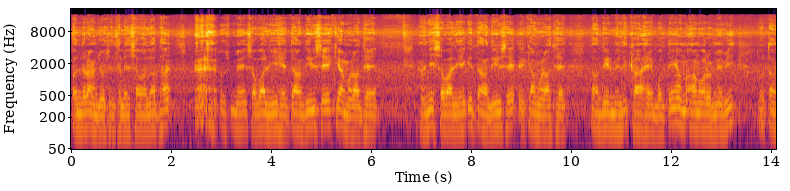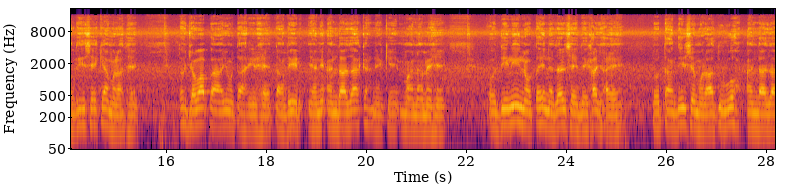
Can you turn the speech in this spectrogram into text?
پندرہ، جو سلسلہ سوالات تھا، اس میں سوال یہ ہے، تقدیر سے کیا مراد ہے؟ ہاں جی سوال یہ کہ تقدیر سے کیا مراد ہے؟ تقدیر میں لکھا ہے، بولتے ہیں ہم عام عورت میں بھی، تو تقدیر سے کیا مراد ہے؟ تو جواب یوں تحریر ہے، تقدیر یعنی اندازہ کرنے کے معنی میں ہے۔ تو دینی نقطۂ نظر سے دیکھا جائے تو تقدیر سے مراد وہ اندازہ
